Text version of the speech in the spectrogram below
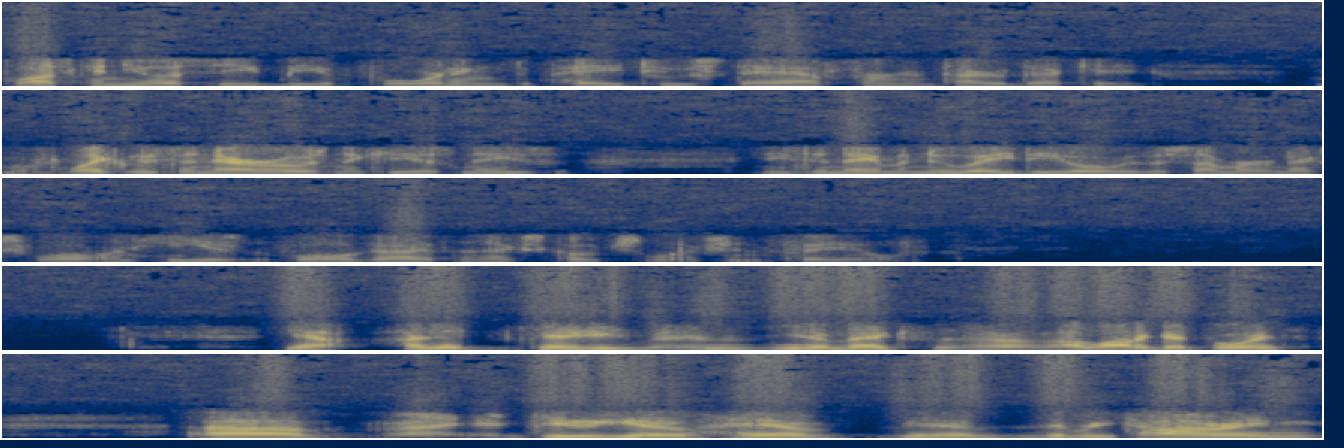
Plus, can USC be affording to pay two staff for an entire decade? Most likely scenario is Nikias needs needs to name a new AD over the summer or next fall, and he is the fall guy if the next coach selection fails. Yeah, I think Katie, you know, makes uh, a lot of good points. Uh, do you have, you know, the retiring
